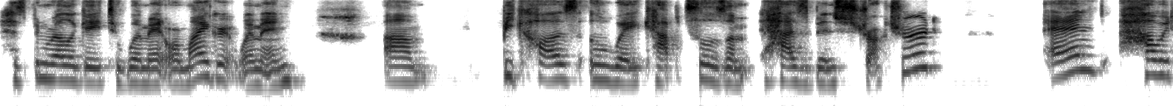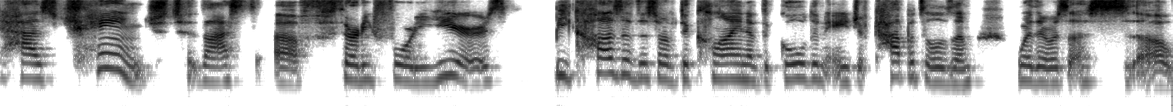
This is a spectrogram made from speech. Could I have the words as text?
has been relegated to women or migrant women um, because of the way capitalism has been structured and how it has changed the last uh, 30, 40 years because of the sort of decline of the golden age of capitalism, where there was a uh,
